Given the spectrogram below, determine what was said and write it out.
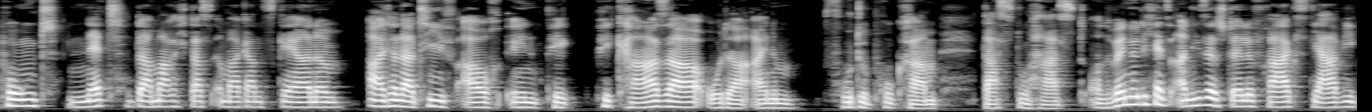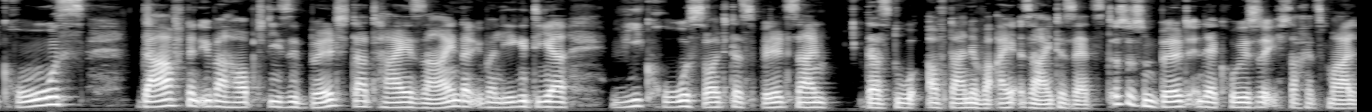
Paint.net, da mache ich das immer ganz gerne. Alternativ auch in Picasa oder einem Fotoprogramm, das du hast. Und wenn du dich jetzt an dieser Stelle fragst, ja, wie groß darf denn überhaupt diese Bilddatei sein, dann überlege dir, wie groß sollte das Bild sein, das du auf deine Seite setzt. Es ist ein Bild in der Größe, ich sag jetzt mal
